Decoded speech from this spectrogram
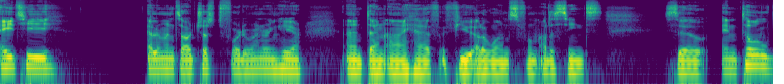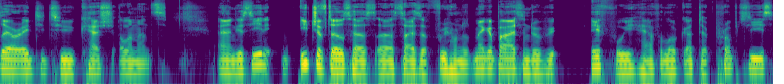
80 elements are just for the rendering here, and then I have a few other ones from other scenes. So in total there are 82 cache elements. And you see each of those has a size of 300 megabytes and if we, if we have a look at the properties,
